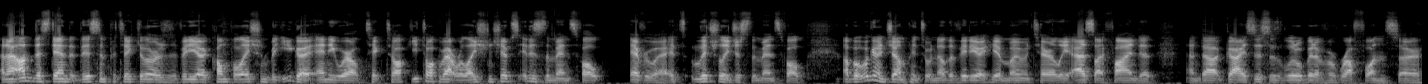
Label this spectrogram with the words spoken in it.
And I understand that this in particular is a video compilation, but you go anywhere on TikTok, you talk about relationships, it is the men's fault everywhere. It's literally just the men's fault. Uh, but we're going to jump into another video here momentarily as I find it. And uh, guys, this is a little bit of a rough one, so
